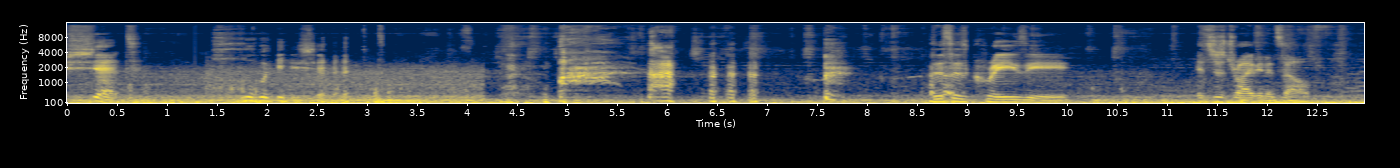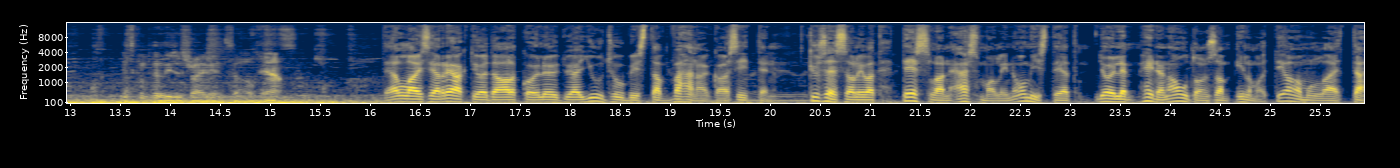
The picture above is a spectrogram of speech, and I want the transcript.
shit. Holy shit. this is crazy. It's just driving itself. It's completely just driving itself. Yeah. Tällaisia reaktioita alkoi löytyä YouTubesta vähän aikaa sitten. Kyseessä olivat Teslan S-mallin omistajat, joille heidän autonsa ilmoitti aamulla, että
